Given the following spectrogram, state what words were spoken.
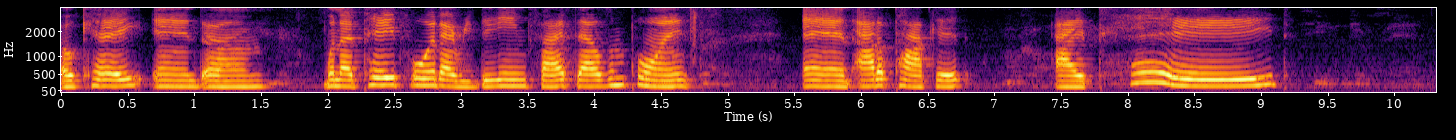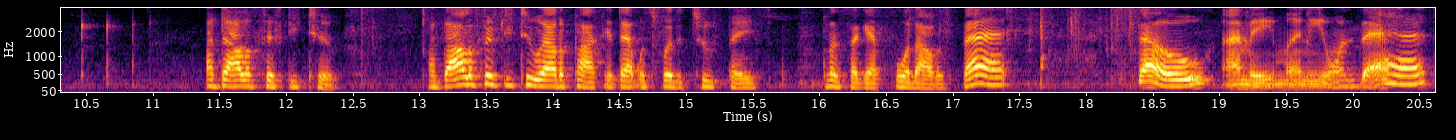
Okay, and um, when I paid for it, I redeemed five thousand points, and out of pocket, I paid a dollar fifty two. $1.52 out of pocket. That was for the toothpaste. Plus, I got $4 back. So, I made money on that.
